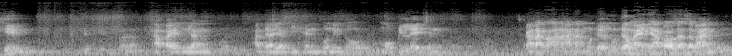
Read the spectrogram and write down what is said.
game. Apa itu yang ada yang di handphone itu Mobile Legend sekarang kalau anak-anak muda-muda mainnya apa Ustaz Zaman?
